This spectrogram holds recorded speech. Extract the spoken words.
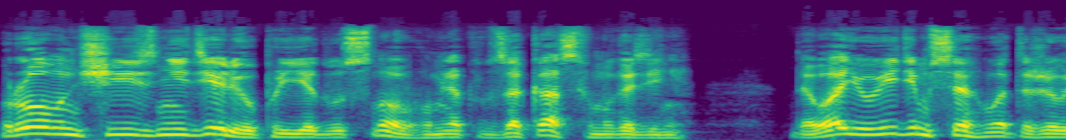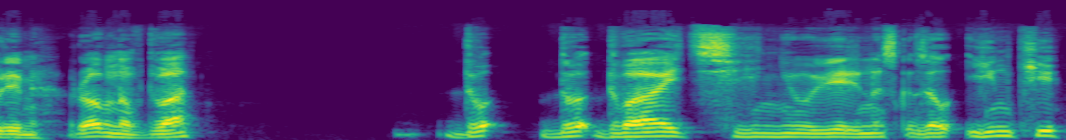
Ровно через неделю приеду снова, у меня тут заказ в магазине. Давай увидимся в это же время, ровно в два. Два, два давайте, неуверенно сказал Инки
